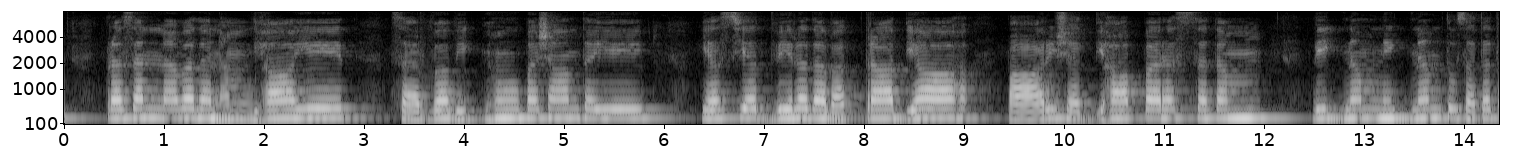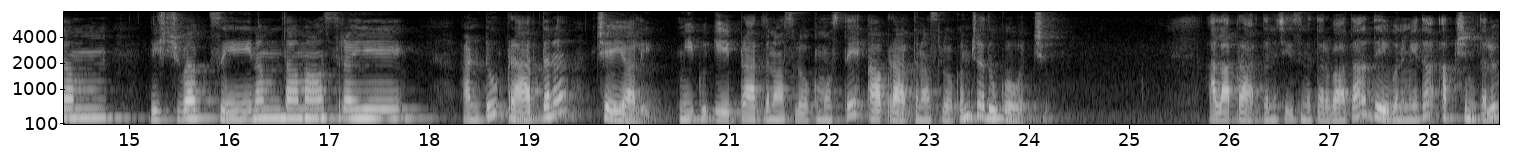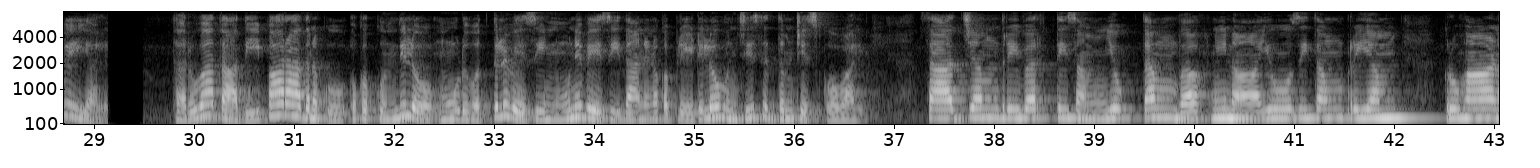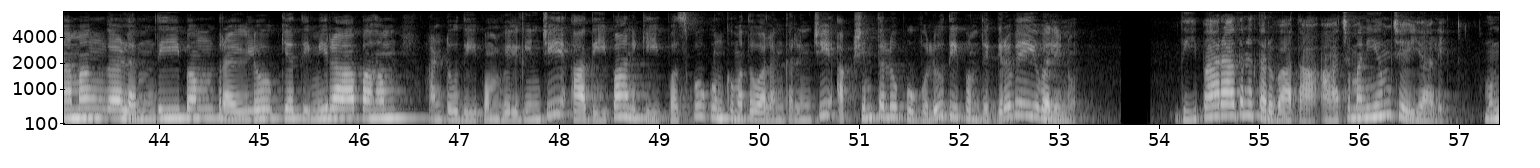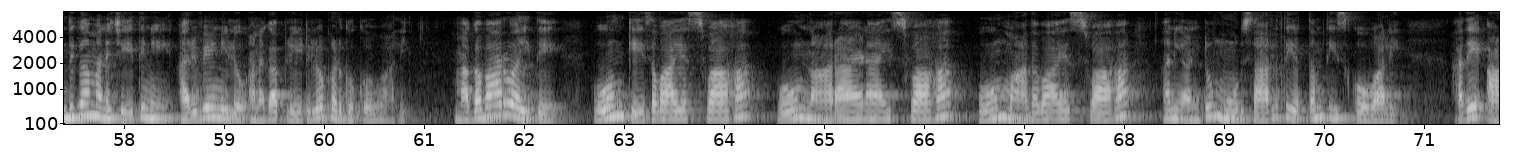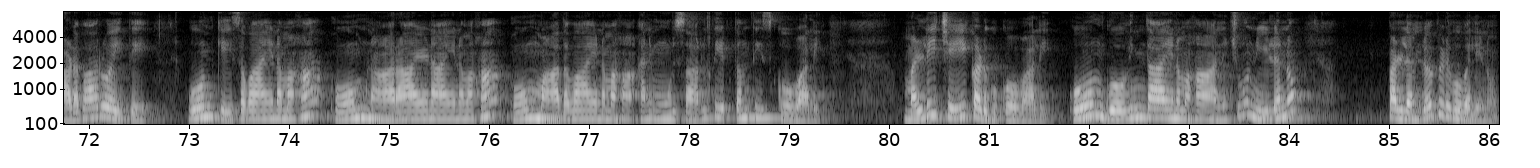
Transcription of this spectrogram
ప్రసన్నవదనం ధ్యాయేత్ సర్వవిఘ్నోపశాంతయే. యస్య ద్విరదవక్త్రాద్యాः పారిషద్యాः పరస్సతం. విఘ్నం నిఘ్నం తు సతతం. విశ్వక్సేనం తమాశ్రయే. అంటూ ప్రార్థన చేయాలి. మీకు ఏ ప్రార్థనా శ్లోకం వస్తే ఆ ప్రార్థనా శ్లోకం చదువుకోవచ్చు. అలా ప్రార్థన చేసిన తర్వాత దేవుని మీద అక్షింతలు వేయాలి. తరువాత దీపారాధనకు ఒక కుందిలో మూడు ఒత్తులు వేసి నూనె వేసి దానిని ఒక ప్లేటులో ఉంచి సిద్ధం చేసుకోవాలి. సాధ్యం త్రివర్తి సంయుక్తం వహ్నినాయోజితం ప్రియం గృహాణమంగళం దీపం త్రైలోక్య తిమిరాపహం అంటూ దీపం వెలిగించి ఆ దీపానికి పసుపు కుంకుమతో అలంకరించి అక్షింతలు పువ్వులు దీపం దగ్గర వేయవలెను. దీపారాధన తరువాత ఆచమనీయం చేయాలి. ముందుగా మన చేతిని అరివేణిలో అనగా ప్లేటులో కడుగుకోవాలి. మగవారు అయితే ఓం కేశవాయ స్వాహ ఓం నారాయణాయ స్వాహ ఓం మాధవాయ స్వాహ అని అంటూ మూడుసార్లు తీర్థం తీసుకోవాలి. అదే ఆడవారు అయితే ఓం కేశవాయ నమ ఓం నారాయణాయ నమ ఓం మాధవాయ నమ అని మూడుసార్లు తీర్థం తీసుకోవాలి. మళ్ళీ చేయి కడుగుకోవాలి. ఓం గోవిందాయ నమ అనుచు నీళ్ళను పళ్ళెంలో విడవవలెను.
